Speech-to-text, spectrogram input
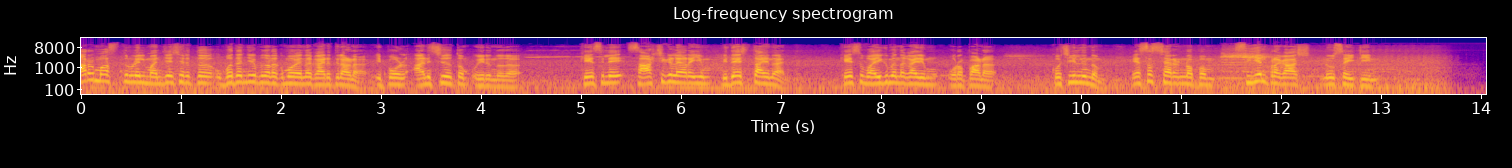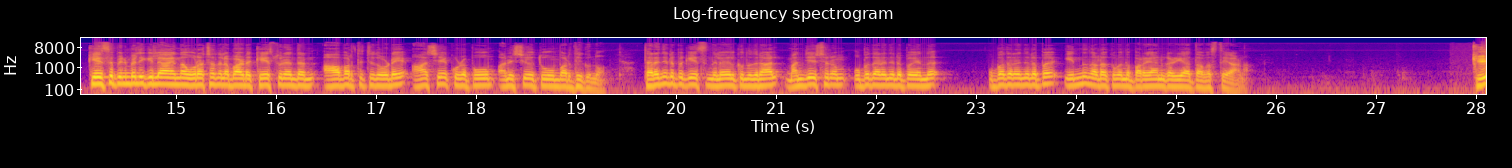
ആറു മാസത്തിനുള്ളിൽ മഞ്ചേശ്വരത്ത് ഉപതെരഞ്ഞെടുപ്പ് നടക്കുമോ എന്ന കാര്യത്തിലാണ് ഇപ്പോൾ അനിശ്ചിതത്വം ഉയരുന്നത്. കേസിലെ സാക്ഷികളേറെയും വിദേശത്തായതിനാൽ കേസ് വൈകുമെന്ന കാര്യം ഉറപ്പാണ്. കൊച്ചിയിൽ നിന്നും എസ് എസ് ശരണിനൊപ്പം C N Prakash news eighteen. Case പിൻവലിക്കില്ല എന്ന ഉറച്ച നിലപാട് കെ സുരേന്ദ്രൻ ആവർത്തിച്ചതോടെ ആശയക്കുഴപ്പവും അനിശ്ചിതത്വവും വർദ്ധിക്കുന്നു. തെരഞ്ഞെടുപ്പ് കേസ് നിലനിൽക്കുന്നതിനാൽ മഞ്ചേശ്വരം ഉപതെരഞ്ഞെടുപ്പ് എന്ന് ഉപതെരഞ്ഞെടുപ്പ് എന്ന് നടക്കുമെന്ന് പറയാൻ കഴിയാത്ത അവസ്ഥയാണ്. കെ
